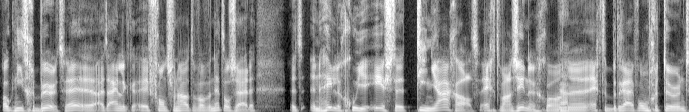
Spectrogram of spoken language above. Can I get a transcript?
ook niet gebeurd. Hè. uiteindelijk heeft Frans van Houten, wat we net al zeiden, het een hele goede eerste tien jaar gehad. Echt waanzinnig. Gewoon ja. echt het bedrijf omgeturnd.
